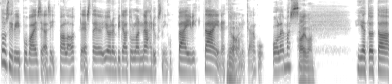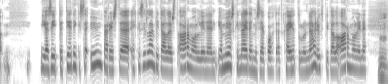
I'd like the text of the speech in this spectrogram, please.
tosi riippuvaisia siitä palautteesta ja joiden pitää tulla nähdyksi niin kuin päivittäin, että Joo. on ikään kuin olemassa. Aivan. Ja tota, ja sitten tietenkin se ympäristö, ja ehkä sillä pitää olla just armollinen, ja myöskin näitä ihmisiä kohtaan, jotka ei ole tullut nähdyksi, pitää olla armollinen, mm.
